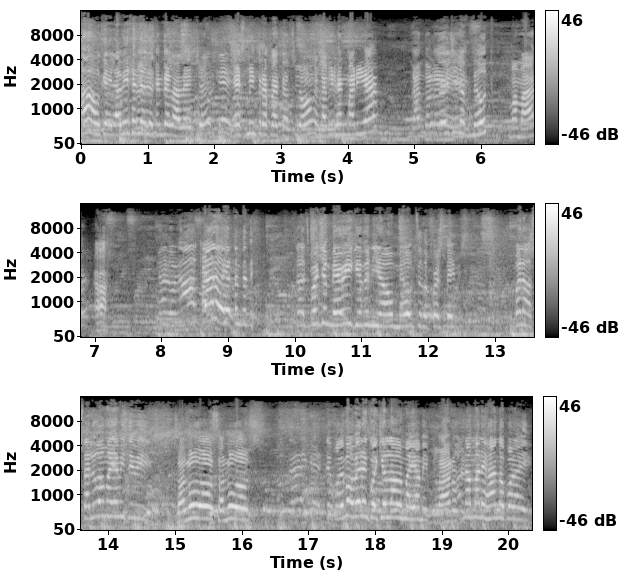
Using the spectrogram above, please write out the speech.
Ah, okay, la Virgen La de Virgen de la Leche ¿Por qué? es mi interpretación, es la Virgen María dándole Virgin of Milk. mamar. Ah, Claro, ah, claro, ya te Virgin Mary giving, you know, milk to the first baby. Bueno, saluda a Miami TV. Saludos, saludos. Ustedes que te podemos ver en cualquier lado en Miami. Claro que Andan sí. manejando por ahí.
